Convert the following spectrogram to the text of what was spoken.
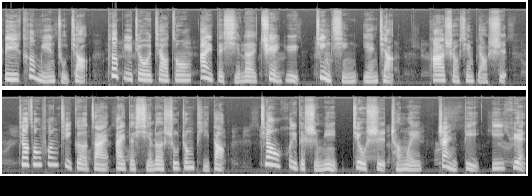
李克勉主教特别就教宗爱的喜乐劝谕。进行演讲，他首先表示，教宗方济各在《爱的喜乐》书中提到，教会的使命就是成为战地医院，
